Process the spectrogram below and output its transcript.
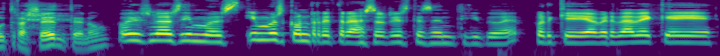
outra xente, non? Pois nós imos, imos con retraso neste sentido, eh? porque a verdade é que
